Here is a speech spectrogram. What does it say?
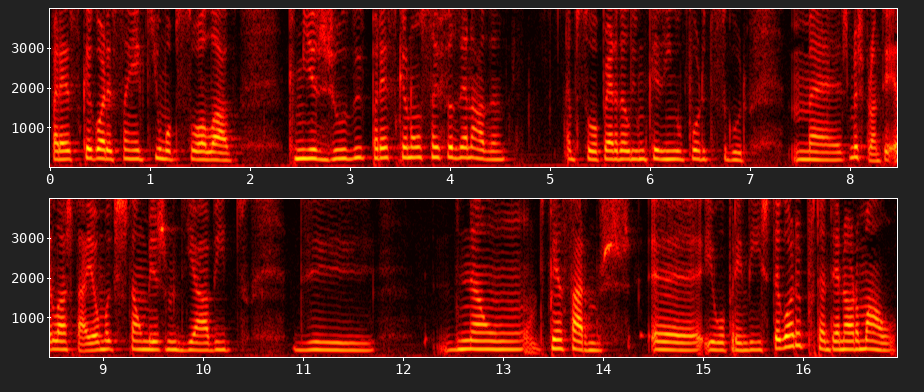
Parece que agora, sem aqui uma pessoa ao lado que me ajude, parece que eu não sei fazer nada. A pessoa perde ali um bocadinho o porto seguro. Mas, mas pronto, é, lá está, é uma questão mesmo de hábito, de, de não. de pensarmos, uh, eu aprendi isto agora, portanto é normal,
